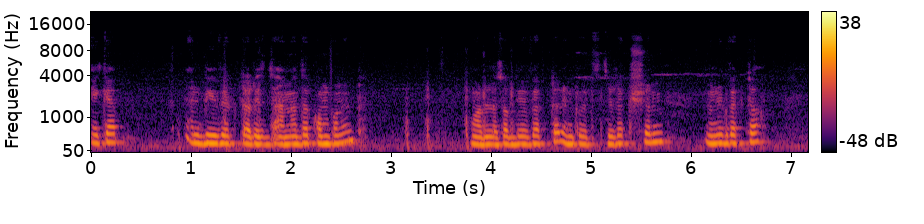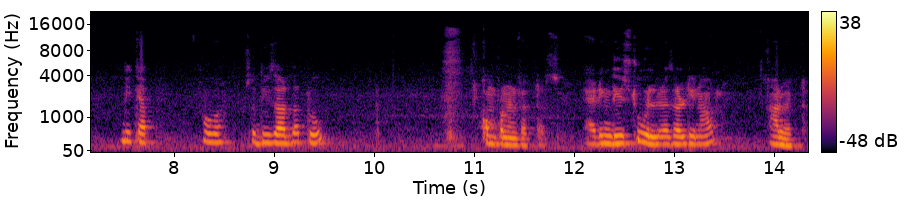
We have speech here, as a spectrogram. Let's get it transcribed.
a cap and b vector is the another component modulus of b vector into its direction unit vector b cap over. So these are the two component vectors adding these two will result in our r vector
